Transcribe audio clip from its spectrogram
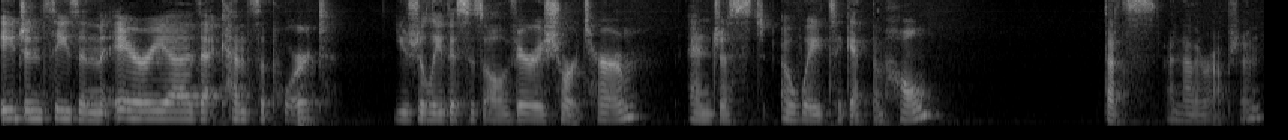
agencies in the area that can support. Usually, this is all very short term and just a way to get them home. That's another option.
